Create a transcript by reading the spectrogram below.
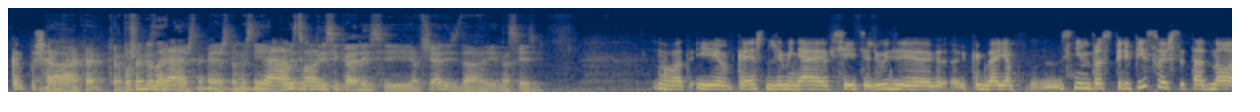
Карпушенко. Да, Карпушенко знаю, да. конечно, конечно. Мы с ней да, на выставке вот. пересекались и общались, да, и на связи. Ну вот, и, конечно, для меня все эти люди, когда я с ними просто переписываешься, это одно,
